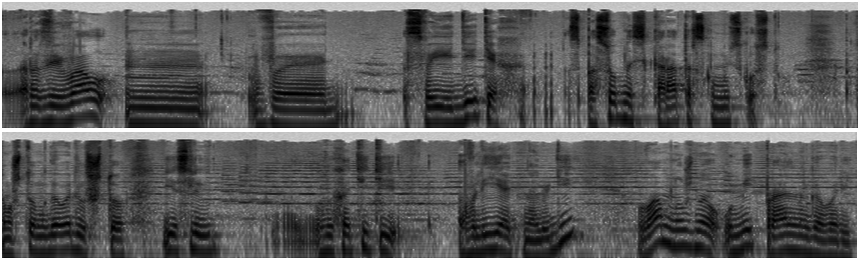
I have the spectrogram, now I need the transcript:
развивал в своих детях способность к ораторскому искусству. Потому что он говорил, что если вы хотите влиять на людей, вам нужно уметь правильно говорить.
